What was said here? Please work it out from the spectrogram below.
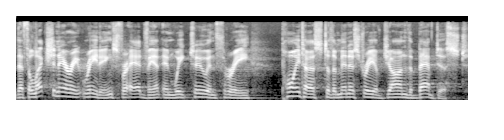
that the lectionary readings for Advent in week two and three point us to the ministry of John the Baptist.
